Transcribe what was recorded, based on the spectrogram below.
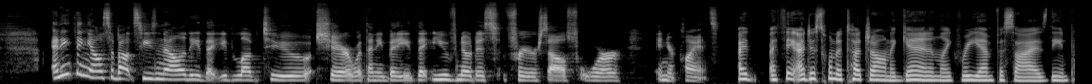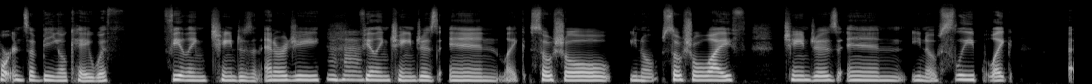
Anything else about seasonality that you'd love to share with anybody that you've noticed for yourself or in your clients? I, I think I just want to touch on again and like re-emphasize the importance of being okay with feeling changes in energy, mm-hmm. feeling changes in like social, you know, social life, changes in, you know, sleep. Like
